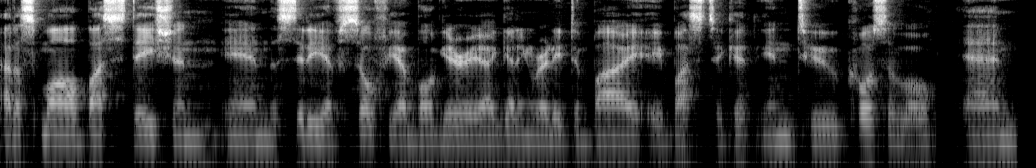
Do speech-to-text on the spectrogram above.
at a small bus station in the city of Sofia, Bulgaria, getting ready to buy a bus ticket into Kosovo. And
